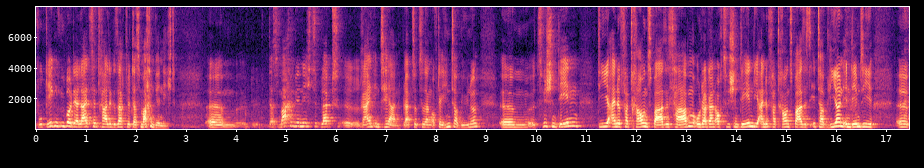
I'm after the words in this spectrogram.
wo, gegenüber der Leitzentrale gesagt wird, das machen wir nicht. Ähm, das machen wir nicht, bleibt äh, rein intern, bleibt sozusagen auf der Hinterbühne zwischen denen, die eine Vertrauensbasis haben oder dann auch zwischen denen, die eine Vertrauensbasis etablieren, indem sie äh, äh,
